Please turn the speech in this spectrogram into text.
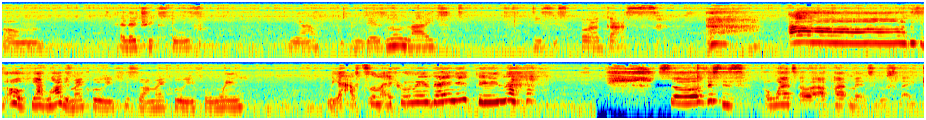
um, electric stove. Yeah and if there is no light this is our gas ah this is oh yeah we have a microwave. This is our microwave for when we have to microwave anything. So this is what our apartment looks like.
